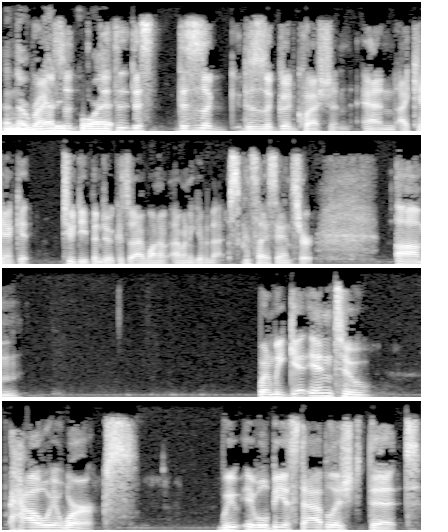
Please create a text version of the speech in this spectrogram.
and they're right. ready so for it. This, this this is a this is a good question, and I can't get too deep into it because I want to I want to give a concise answer. Um, when we get into how it works, we it will be established that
